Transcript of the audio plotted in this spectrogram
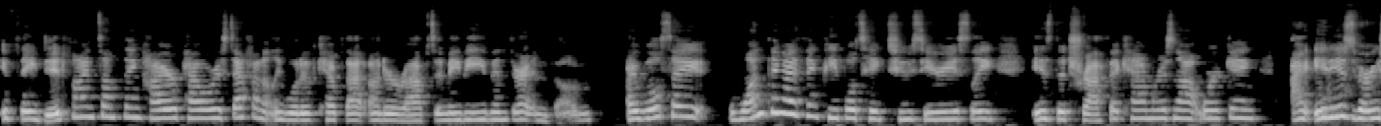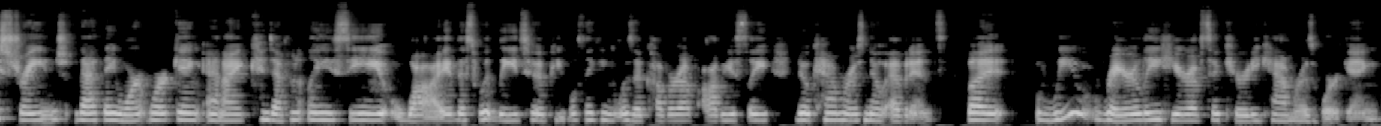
if they did find something, higher powers definitely would have kept that under wraps and maybe even threatened them. I will say, one thing I think people take too seriously is the traffic cameras not working. I, it is very strange that they weren't working, and I can definitely see why this would lead to people thinking it was a cover up. Obviously, no cameras, no evidence. But we rarely hear of security cameras working,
